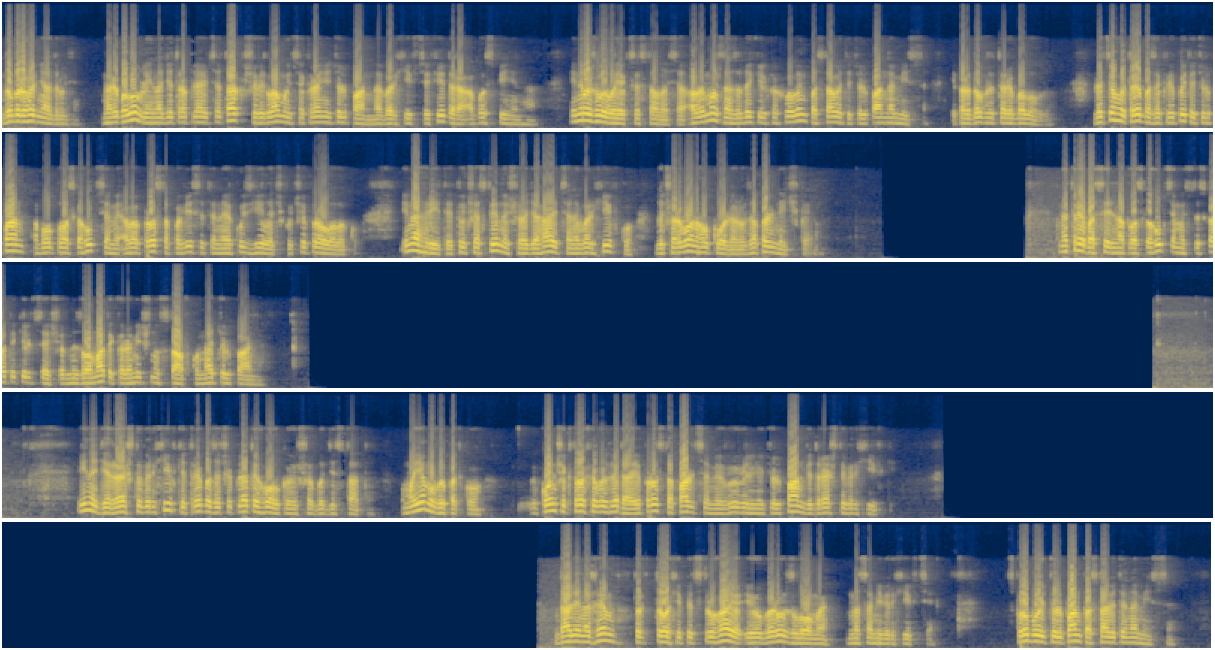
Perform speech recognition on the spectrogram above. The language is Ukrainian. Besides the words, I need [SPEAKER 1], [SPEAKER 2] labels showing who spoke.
[SPEAKER 1] Доброго дня, друзі! На риболовлі іноді трапляється так, що відламується крайній тюльпан на верхівці фідера або спінінга. І неважливо, як це сталося, але можна за декілька хвилин поставити тюльпан на місце і продовжити риболовлю. Для цього треба закріпити тюльпан або пласкогубцями, або просто повісити на якусь гілочку чи проволоку і нагріти ту частину, що одягається на верхівку до червоного кольору запальничкою. Не треба сильно плоскогубцями стискати кільце, щоб не зламати керамічну вставку на тюльпані. Іноді решту верхівки треба зачепляти голкою, щоб дістати. У моєму випадку кончик трохи виглядає просто пальцями вивільню тюльпан від решти верхівки. Далі ножем трохи підстругаю і оберу зломи на самій верхівці. Спробую тюльпан поставити на місце.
